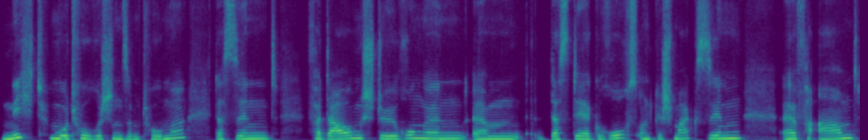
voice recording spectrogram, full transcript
nicht motorischen Symptome. Das sind Verdauungsstörungen, ähm, dass der Geruchs- und Geschmackssinn äh, verarmt.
